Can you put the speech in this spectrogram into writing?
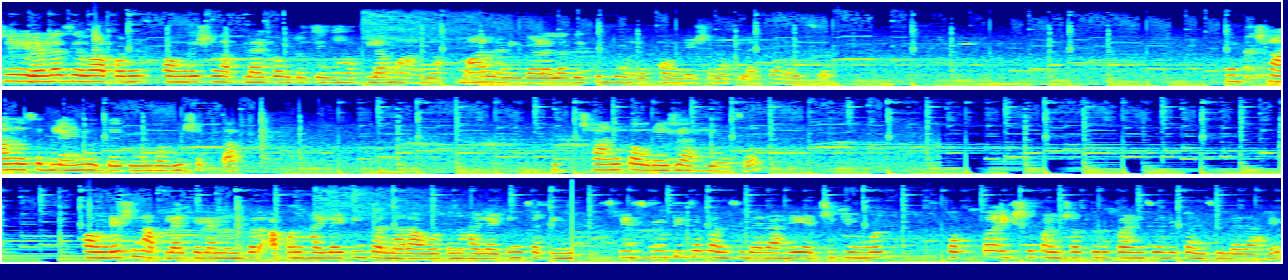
चेहऱ्याला जेव्हा आपण फाउंडेशन अप्लाय करतो तेव्हा आपल्या मान मान आणि गळ्याला देखील तुम्हाला फाउंडेशन अप्लाय करायचं आहे. खूप छान असं ब्लेंड होतंय तुम्ही बघू शकता. खूप छान कव्हरेज आहे याचं. फाउंडेशन अप्लाय केल्यानंतर आपण हायलायटिंग करणार आहोत आणि हायलायटिंगसाठी स्विस ब्युटीचं कन्सिलर आहे. याची किंमत फक्त एकशे पंच्याहत्तर रुपयांचं हे कन्सिलर आहे.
